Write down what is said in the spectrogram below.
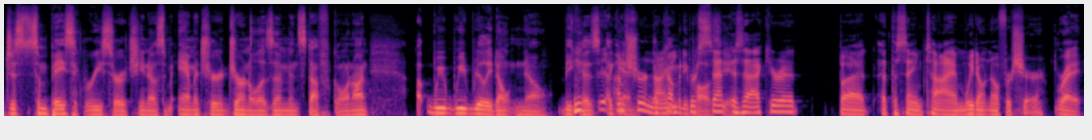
just some basic research, you know, some amateur journalism and stuff going on. Uh, we we really don't know because again, I'm sure ninety percent is accurate, but at the same time, we don't know for sure. Right.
